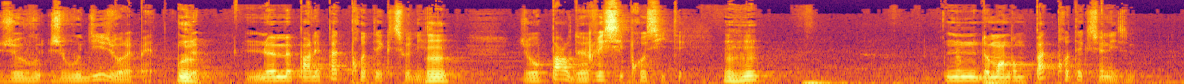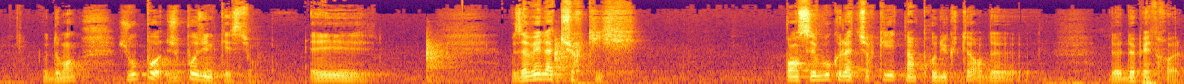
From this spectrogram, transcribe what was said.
je, vous, je vous dis, je vous répète, hmm. ne me parlez pas de protectionnisme. Hmm. Je vous parle de réciprocité. Hmm. Nous ne demandons pas de protectionnisme. Nous demandons, je vous pose, je pose une question. Et vous avez la Turquie. Pensez-vous que la Turquie est un producteur de, de, pétrole?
